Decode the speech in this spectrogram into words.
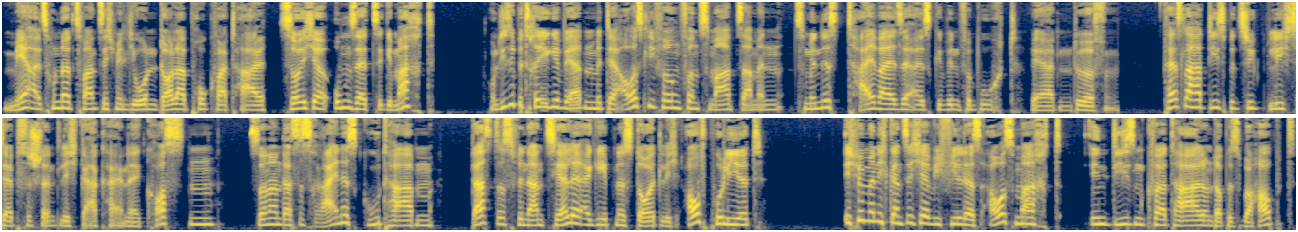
mehr als 120 Millionen Dollar pro Quartal solcher Umsätze gemacht. Und diese Beträge werden mit der Auslieferung von Smart Summon zumindest teilweise als Gewinn verbucht werden dürfen. Tesla hat diesbezüglich selbstverständlich gar keine Kosten, sondern das ist reines Guthaben, das das finanzielle Ergebnis deutlich aufpoliert. Ich bin mir nicht ganz sicher, wie viel das ausmacht, in diesem Quartal und ob es überhaupt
